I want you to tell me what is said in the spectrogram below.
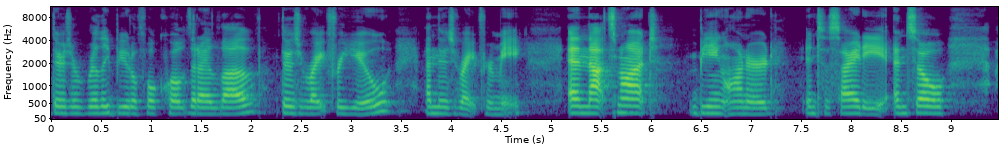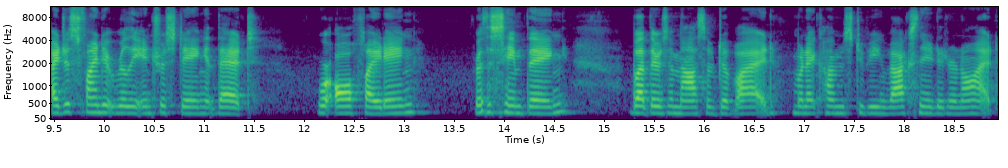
there's a really beautiful quote that I love there's right for you, and there's right for me. And that's not being honored in society. And so I just find it really interesting that we're all fighting for the same thing, but there's a massive divide when it comes to being vaccinated or not.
